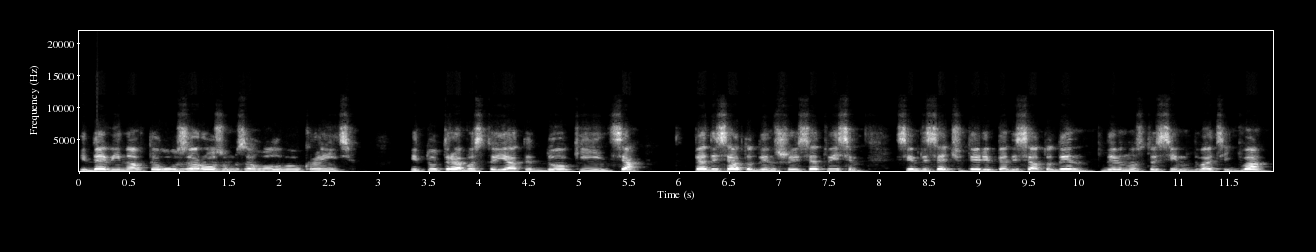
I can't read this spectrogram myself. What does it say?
іде війна в тилу за розум, за голови українців. І тут треба стояти до кінця. 51 68 74 51 97 22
